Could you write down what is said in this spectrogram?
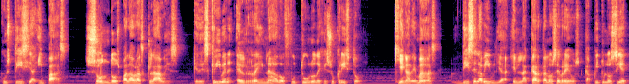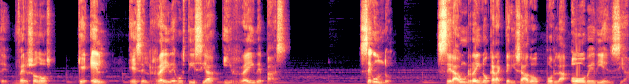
justicia y paz son dos palabras claves que describen el reinado futuro de Jesucristo, quien además dice la Biblia en la carta a los Hebreos capítulo 7, verso 2, que Él es el Rey de justicia y Rey de paz. Segundo, será un reino caracterizado por la obediencia.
